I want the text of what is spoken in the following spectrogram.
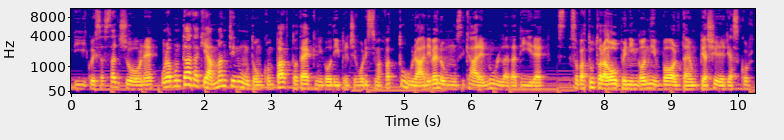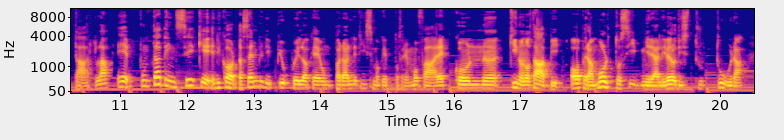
di questa stagione, una puntata che ha mantenuto un comparto tecnico di pregevolissima fattura, a livello musicale nulla da dire, soprattutto la opening ogni volta è un piacere riascoltarla, e puntata in sé che ricorda sempre di più quello che è un parallelismo che potremmo fare con Kino no Tabi, opera molto simile a livello di struttura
